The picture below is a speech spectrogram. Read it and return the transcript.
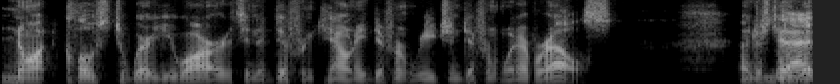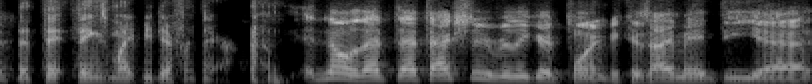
not close to where you are. It's in a different county, different region, different whatever else. Understand that, that, that th- things might be different there. no, that that's actually a really good point because I made the uh,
